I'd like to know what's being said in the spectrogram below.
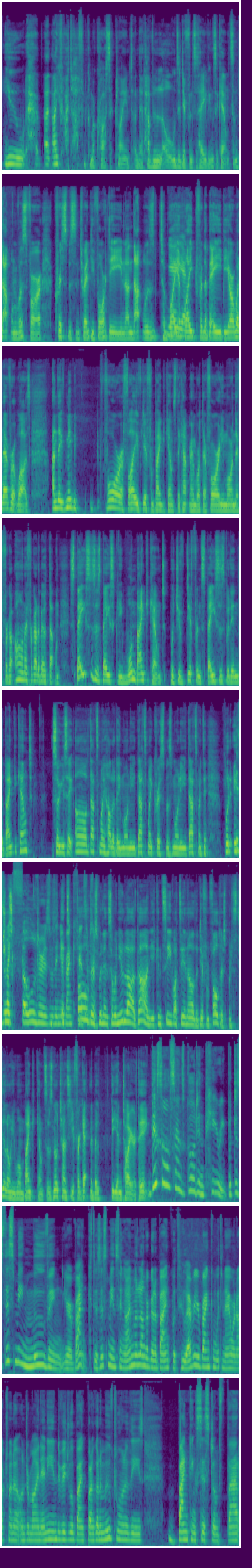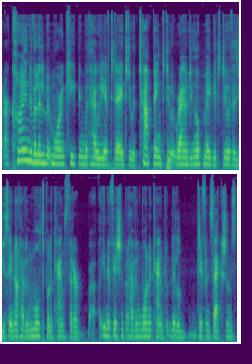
you, I, I'd often come across a client and they'd have loads of different savings accounts. And that one was for Christmas in 2014 and that was to buy Yeah, a yeah. bike for the baby or whatever it was. And they've maybe four or five different bank accounts. They can't remember what they're for anymore, and they forgot. Oh, and I forgot about that one. Spaces is basically one bank account, but you've different spaces within the bank account. So you say, oh, that's my holiday money, that's my Christmas money, that's my thing. But it Is it just like folders within your it's bank account? folders within. So when you log on, you can see what's in all the different folders, but it's still only one bank account. So there's no chance you're forgetting about the entire thing. This all sounds good in theory, but does this mean moving your bank? Does this mean saying I'm no longer going to bank with whoever you're banking with now? We're not trying to undermine any individual bank, but I'm going to move to one of these banking systems that are kind of a little bit more in keeping with how we live today to do with tapping, to do with rounding up, maybe to do with, as you say, not having multiple accounts that are uh, inefficient, but having one account with little different sections.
